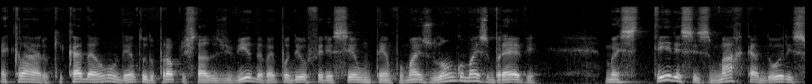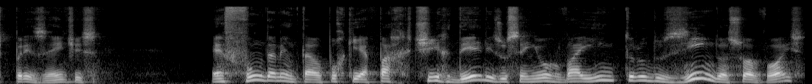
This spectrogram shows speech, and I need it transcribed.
É claro que cada um, dentro do próprio estado de vida, vai poder oferecer um tempo mais longo, mais breve, mas ter esses marcadores presentes é fundamental, porque a partir deles o Senhor vai introduzindo a sua voz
